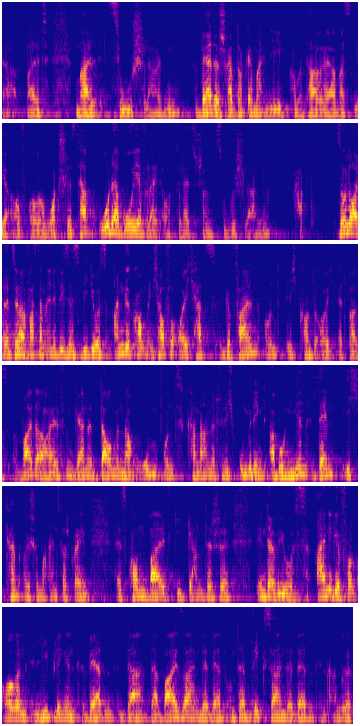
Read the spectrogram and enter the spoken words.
ja, bald mal zuschlagen werde. Schreibt doch gerne mal in die Kommentare, ja, was ihr auf eurer Watchlist habt oder wo ihr vielleicht auch zuletzt schon zugeschlagen habt. So Leute, jetzt sind wir fast am Ende dieses Videos angekommen. Ich hoffe, euch hat's gefallen und ich konnte euch etwas weiterhelfen. Gerne Daumen nach oben und Kanal natürlich unbedingt abonnieren, denn ich kann euch schon mal eins versprechen. Es kommen bald gigantische Interviews. Einige von euren Lieblingen werden da dabei sein. Wir werden unterwegs sein. Wir werden in andere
